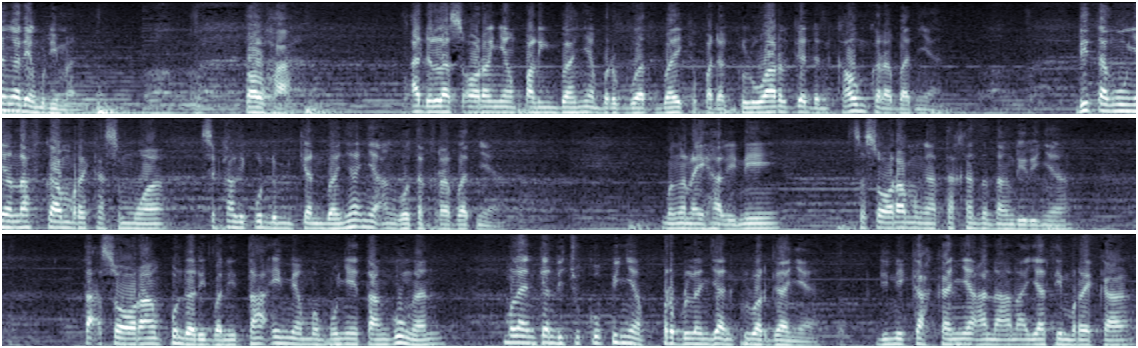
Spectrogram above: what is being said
Pendengar yang budiman. Tolha adalah seorang yang paling banyak berbuat baik kepada keluarga dan kaum kerabatnya. Ditanggungnya nafkah mereka semua Sekalipun demikian banyaknya anggota kerabatnya. Mengenai hal ini Seseorang mengatakan tentang dirinya Tak seorang pun dari Bani Taim yang mempunyai tanggungan Melainkan dicukupinya perbelanjaan keluarganya. Dinikahkannya anak-anak yatim mereka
